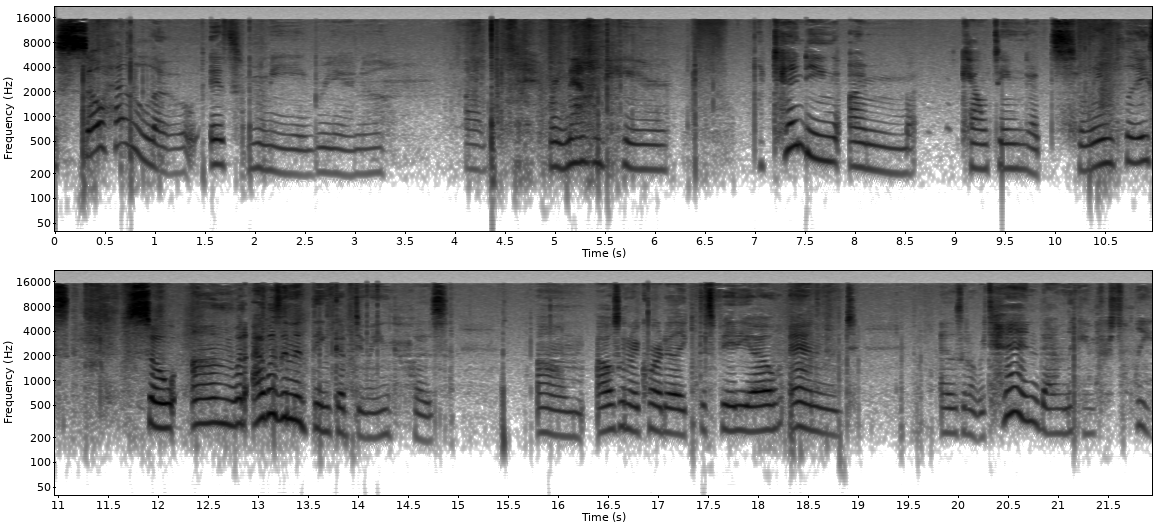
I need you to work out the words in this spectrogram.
So hello, it's me, Brianna. Um, right now I'm here pretending I'm counting at Celine Place. So, um, what I was gonna think of doing was, um, I was gonna record like this video and I was gonna pretend that I'm looking for Celine.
